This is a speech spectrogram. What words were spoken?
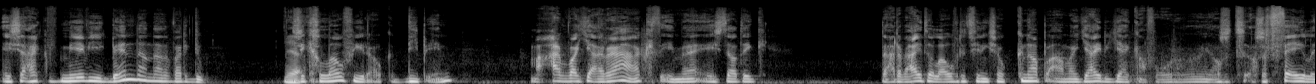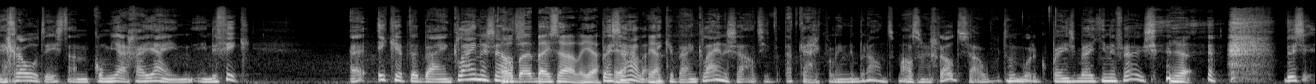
is eigenlijk meer wie ik ben dan wat ik doe. ja. Dus ik geloof hier ook diep in. Maar wat je raakt in me is dat ik. Daar hadden wij het al over. Dat vind ik zo knap aan wat jij doet. Jij kan voor. Als het, als het veel en groot is, dan kom jij, ga jij in, in de fik. Eh, ik heb dat bij een kleiner Oh, zaaltje. bij, bij zalen, ja. bij Ja, zalen. ja. Ik heb bij een kleiner zaaltje. Dat krijg ik wel in de brand. Maar als er een grote zaal wordt, dan word ik opeens een beetje nerveus. Ja. Dus eh,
